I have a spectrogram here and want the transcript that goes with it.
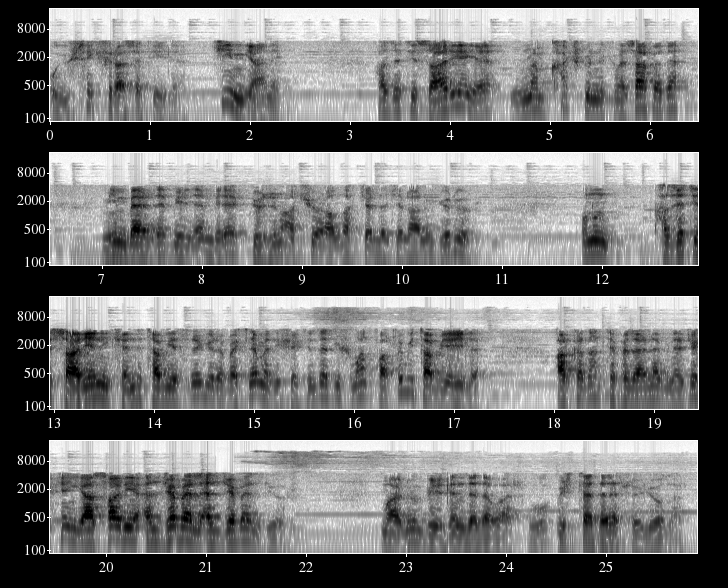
o yüksek firasetiyle kim yani? Hazreti Sariye'ye bilmem kaç günlük mesafede minberde birdenbire gözünü açıyor Allah Celle Celaluhu görüyor. Onun Hazreti Sariye'nin kendi tabiatine göre beklemediği şekilde düşman farklı bir tabiiyle arkadan tepelerine binecekken ya Sariye el cebel el cebel diyor. Malum Birdin'de de var bu, üstlerde de söylüyorlar.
